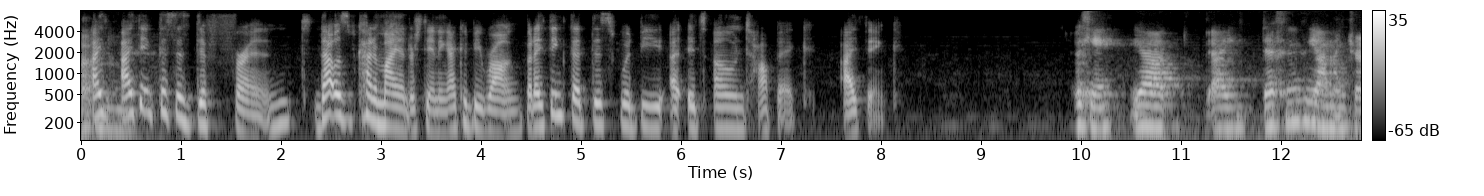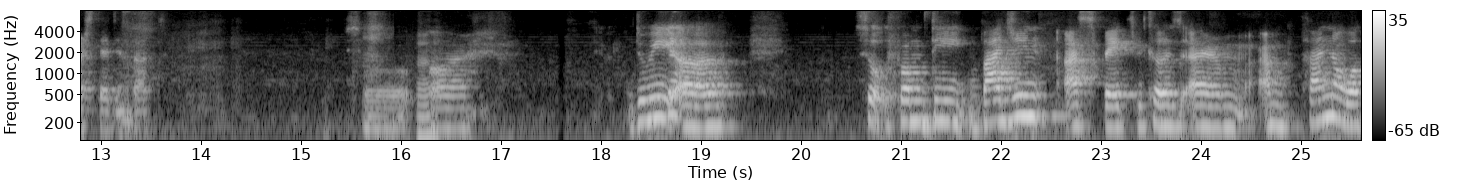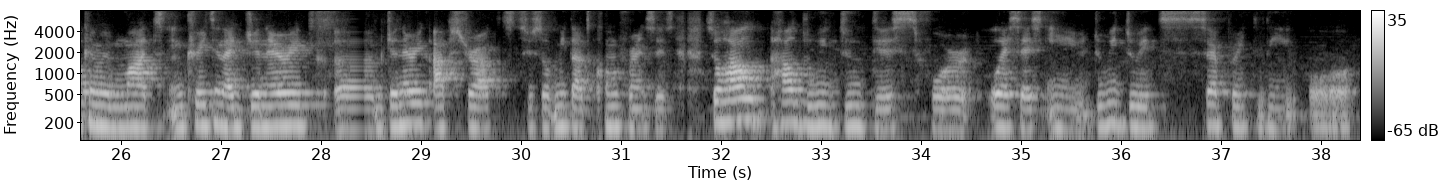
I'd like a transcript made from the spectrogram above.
Uh, I, I think this is different. That was kind of my understanding. I could be wrong, but I think that this would be a, its own topic, I think. Okay, yeah, I definitely am interested in that. So, Okay. or do we, uh, so from the badging aspect, because um, I'm planning on working with Matt in creating like generic, um, generic abstracts to submit at conferences. So how how do we do this for OSS EU? Do we do it separately or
